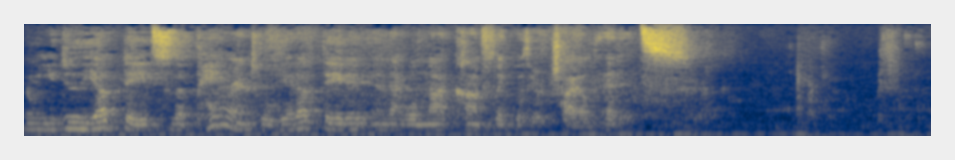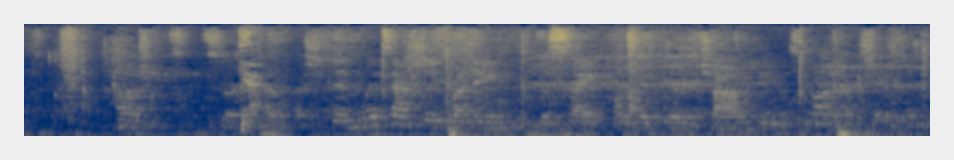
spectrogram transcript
and when you do the updates, the parent will get updated and that will not conflict with your child edits. Um, so Yeah. Then what's actually running the site, because if your child theme is not updated?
